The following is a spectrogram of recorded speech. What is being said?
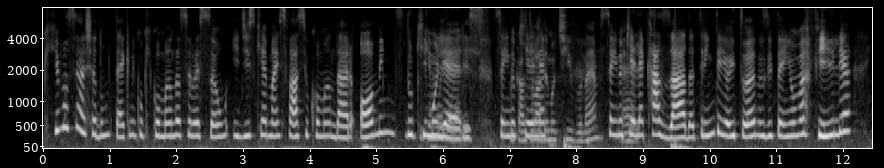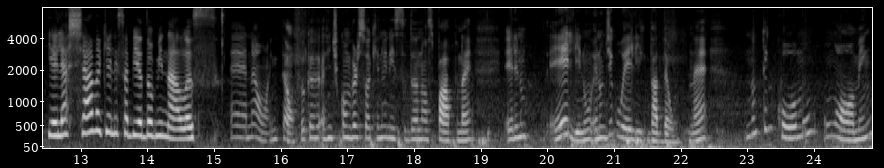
O que, você acha de um técnico que comanda a seleção e diz que é mais fácil comandar homens do que, Que mulheres, sendo Por que causa do ele lado é emotivo, né? Sendo É. que ele é casado há 38 anos e tem uma filha e ele achava que ele sabia dominá-las. É, não, então, foi o que a gente conversou aqui no início do nosso papo, né? Ele não. Ele, não, eu não digo ele vadão, né? Não tem como um homem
